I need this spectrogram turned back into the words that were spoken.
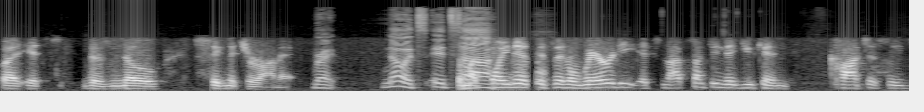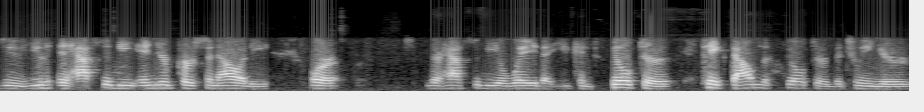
but it's there's no signature on it. Right. No, it's it's. So my uh, point is, it's a rarity. It's not something that you can consciously do. You it has to be in your personality, or there has to be a way that you can filter, take down the filter between your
